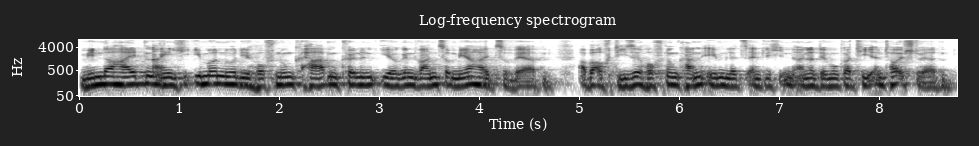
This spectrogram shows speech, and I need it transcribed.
Minderheiten eigentlich immer nur die Hoffnung haben können, irgendwann zur Mehrheit zu werden. Aber auch diese Hoffnung kann eben letztendlich in einer Demokratie enttäuscht werden.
